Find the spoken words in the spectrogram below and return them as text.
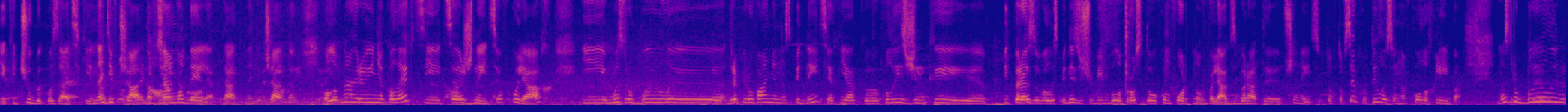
які чуби козацькі, на дівчатах, На на, моделях. Так, на дівчатах. Головна героїня колекції це жниця в полях. І ми зробили драпірування на спідницях, як е, колись жінки підперезували спідниці, щоб їм було просто комфортно в полях збирати пшеницю. Тобто все крутилося навколо хліба. Ми зробили е,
